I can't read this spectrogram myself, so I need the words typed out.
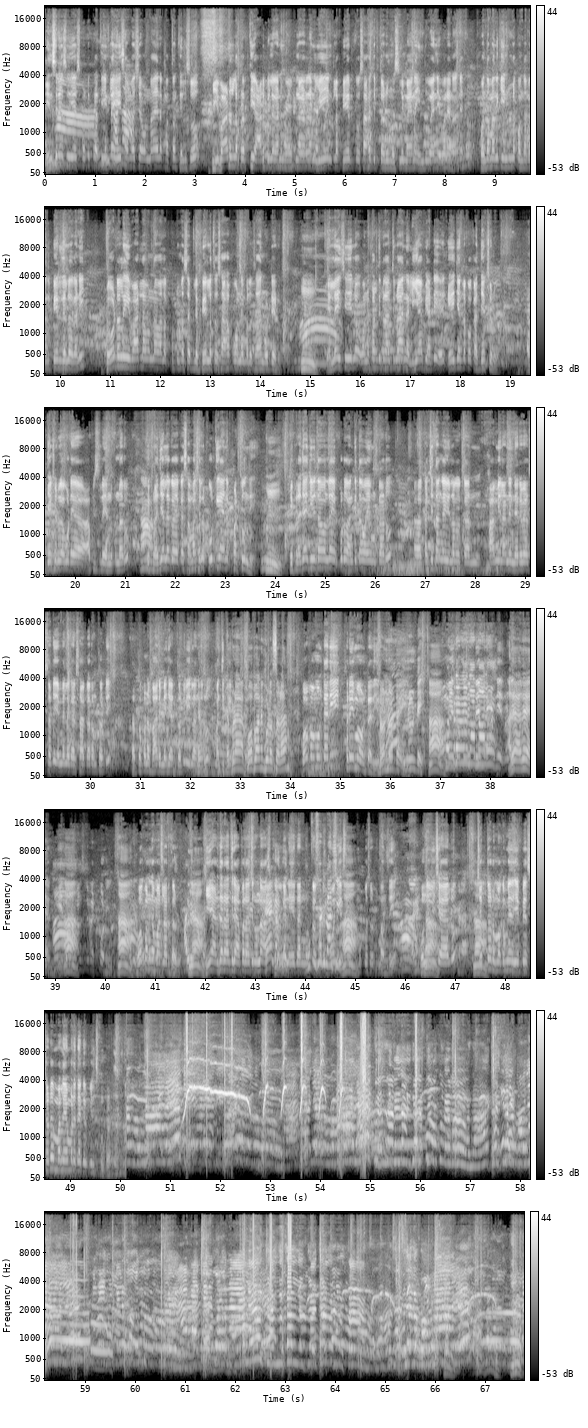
ఇన్సూరెన్స్ చేసుకుంటూ ప్రతి ఇంట్లో ఏ సమస్య ఉన్నా ఆయనకు మొత్తం తెలుసు. ఈ వార్డులో ప్రతి ఆడపిల్ల కానీ మగపిల్ల కానీ ఏ ఇంట్లో పేరుతో సహా చెప్తాడు. ముస్లిం అయినా హిందూ అయినా ఎవరైనా అంటే కొంతమందికి ఇంట్లో కొంతమంది పేర్లు తెలియదు కానీ టోటల్ ఈ వార్డులో ఉన్న వాళ్ళ కుటుంబ సభ్యుల పేర్లతో సహా ఫోన్ నెంబర్లతో సహా నోటాడు. ఎల్ఐసిలో వనపర్తి బ్రాంచ్లో ఆయన లియాపి అంటే ఏజెంట్లకు ఒక అధ్యక్షుడు. అధ్యక్షుడిగా కూడా ఆఫీసులో ఎన్నుకున్నారు. ఈ ప్రజల యొక్క సమస్యలు పూర్తిగా ఆయనకు పట్టుంది ఈ ప్రజా జీవితంలో ఎప్పుడు అంకితం అయి ఉంటాడు. ఖచ్చితంగా వీళ్ళ యొక్క హామీలన్నీ నెరవేరుస్తాడు ఎమ్మెల్యే గారి సహకారంతో తప్పకుండా భారీ మెజార్టీ తోటి వీళ్ళందరూ మంచి. ఎప్పుడైనా కోపానికి కూడా వస్తాడా? కోపం ఉంటది ప్రేమ ఉంటది. రెండు ఉంటాయి. అదే అదే. ఓపెన్గా మాట్లాడతాడు. ఏ అర్ధరాత్రి అపరాత్రి ఉన్న హాస్పిటల్ కానీ ఏదైనా ముక్కు సొట్టు మనిషి ఉన్న విషయాలు చెప్తాడు ముఖం మీద చెప్పేస్తాడు మళ్ళీ ఎంబడి దగ్గర పిలుచుకుంటాడు.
